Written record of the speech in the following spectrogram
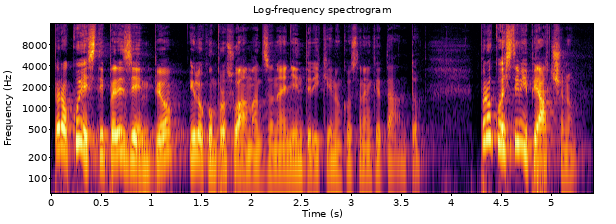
Però questi, per esempio, io lo compro su Amazon, eh, niente di che, non costa neanche tanto. Però questi mi piacciono.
